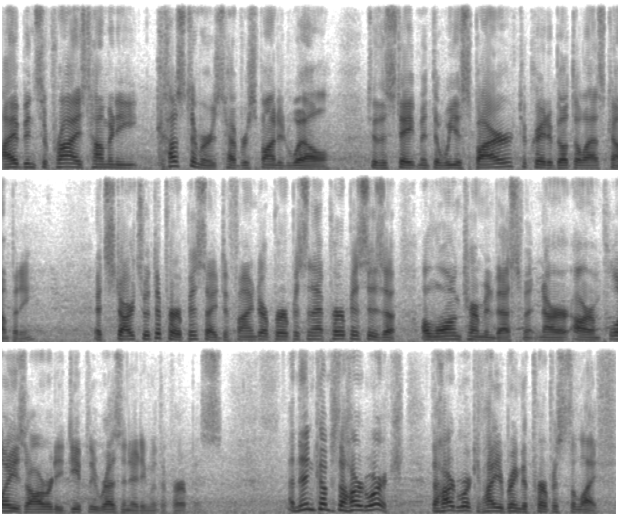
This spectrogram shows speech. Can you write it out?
I've been surprised how many customers have responded well to the statement that we aspire to create a built to last company. It starts with the purpose, I defined our purpose, and that purpose is a, a long-term investment, and our, our employees are already deeply resonating with the purpose. And then comes the hard work, the hard work of how you bring the purpose to life.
